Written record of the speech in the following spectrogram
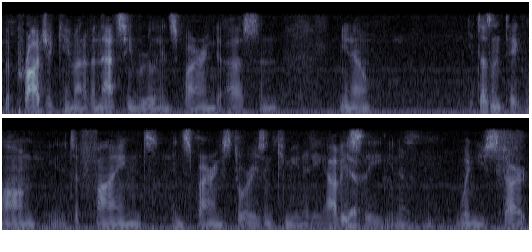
the project came out of, and that seemed really inspiring to us. And you know, it doesn't take long you know, to find inspiring stories in community. Obviously, you know, when you start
